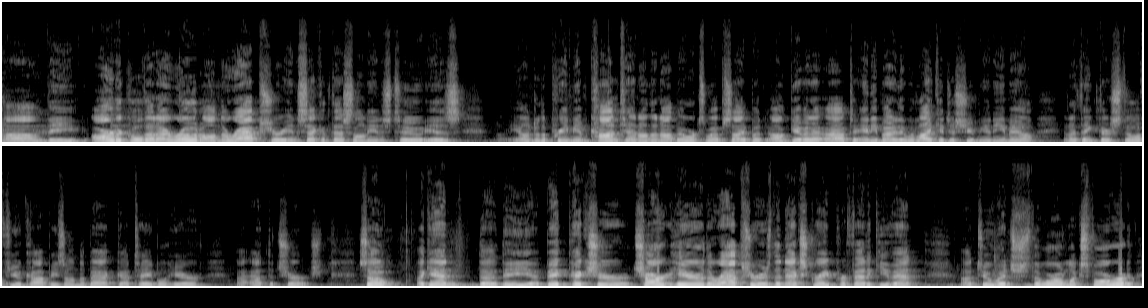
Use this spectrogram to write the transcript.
Uh, the article that I wrote on the rapture in 2 Thessalonians 2 is under the premium content on the Not By Works website, but I'll give it out to anybody that would like it. Just shoot me an email, and I think there's still a few copies on the back uh, table here uh, at the church. So again, the the big picture chart here: the rapture is the next great prophetic event uh, to which the world looks forward.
